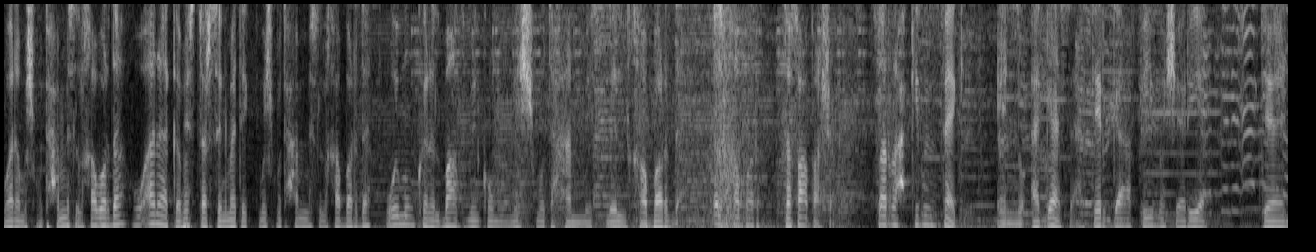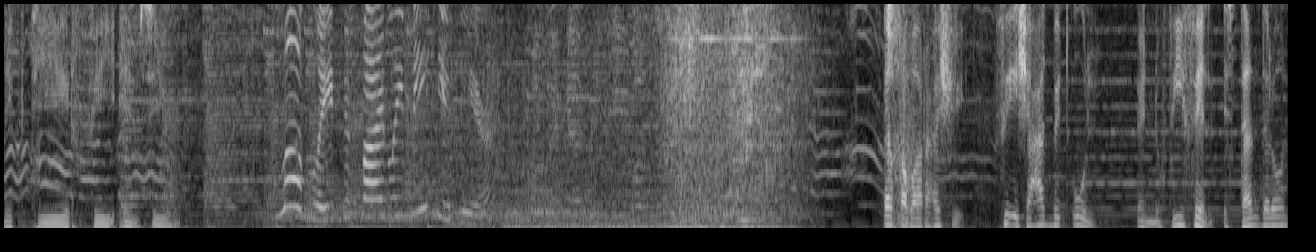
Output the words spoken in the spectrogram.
وأنا مش متحمس للخبر ده وأنا ك Mr. Cinematic مش متحمس للخبر ده وممكن البعض منكم مش متحمس للخبر ده. الخبر 19 صرح كيفن فاجي إنه اجاسا هترجع في مشاريع تاني كتير في MCU Lovely to finally meet you, dear. الخبر 20 في إشاعات بتقول إنه في فيلم stand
